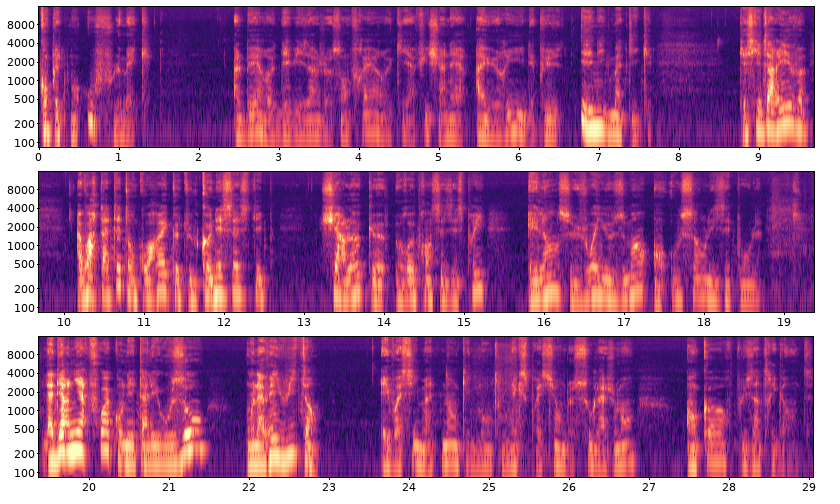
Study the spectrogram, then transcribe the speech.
Complètement ouf, le mec. Albert dévisage son frère qui affiche un air ahuri des plus énigmatiques. Qu'est-ce qui t'arrive? À voir ta tête, on croirait que tu le connaissais, ce type. Sherlock reprend ses esprits et lance joyeusement en haussant les épaules. La dernière fois qu'on est allé au zoo, on avait huit ans. Et voici maintenant qu'il montre une expression de soulagement encore plus intrigante.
